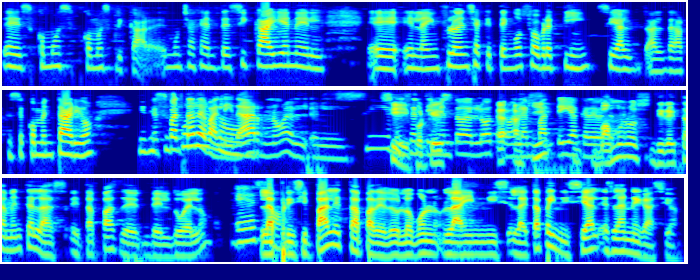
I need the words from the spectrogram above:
es cómo es cómo explicar Eh, mucha gente sí cae en el eh, en la influencia que tengo sobre ti sí al, al darte ese comentario y Es falta de "Bueno, validar, ¿no? El, el, sí, Sí, el porque es- sentimiento del otro, la aquí empatía que debe de vámonos directamente a las etapas de- del duelo. eso. La principal etapa del duelo, bueno, la, inici- la etapa inicial es la negación.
